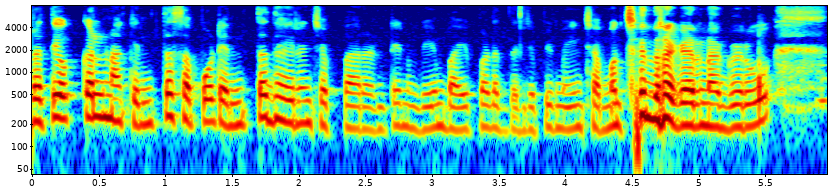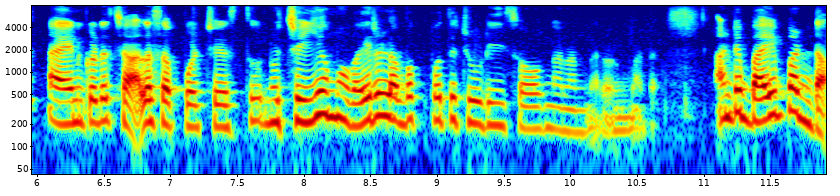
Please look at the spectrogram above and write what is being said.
ప్రతి ఒక్కరు నాకు ఎంత సపోర్ట్ ఎంత ధైర్యం చెప్పారంటే నువ్వేం భయపడద్దని చెప్పి మెయిన్ చమ్మక్ చంద్ర గారు నా గురువు. ఆయన కూడా చాలా సపోర్ట్ చేస్తూ నువ్వు చెయ్యమ్మా వైరల్ అవ్వకపోతే చూడు ఈ సాంగ్ అని అన్నారు అనమాట అంటే భయపడ్డా.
